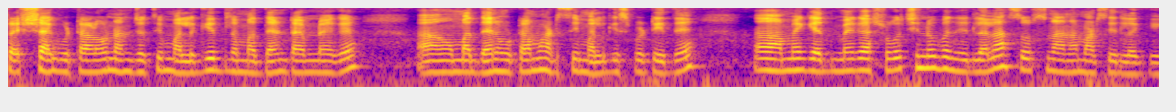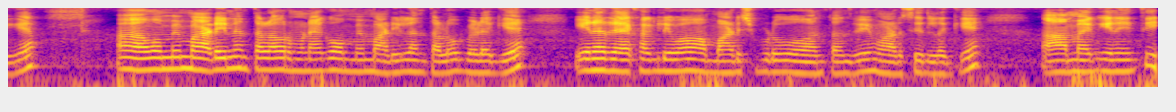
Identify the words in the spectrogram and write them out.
ಫ್ರೆಶ್ ಆಗಿಬಿಟ್ಟಾಳು. ನನ್ನ ಜೊತೆ ಮಲಗಿದ್ಲು ಮಧ್ಯಾಹ್ನ ಟೈಮ್ನಾಗ ಮಧ್ಯಾಹ್ನ ಊಟ ಮಾಡಿಸಿ ಮಲಗಿಸ್ಬಿಟ್ಟಿದ್ದೆ. ಆಮ್ಯಾಗ ಎದ್ಮ್ಯಾಗ ಅಷ್ಟು ಚಿನ್ನು ಬಂದಿದ್ಲಲ್ಲ ಸೊ ಸ್ನಾನ ಮಾಡಿಸಿದ್ಲು ಆಕಿಗೆ ಆ, ಒಮ್ಮೆ ಮಾಡೇನಂತಾಳೆ ಅವ್ರ ಮನ್ಯಾಗ ಒಮ್ಮೆ ಮಾಡಿಲ್ಲ ಅಂತಾಳು ಬೆಳಗ್ಗೆ. ಏನಾರು ಯಾಕಾಗ್ಲಿವ ಮಾಡಿಸ್ಬಿಡು ಅಂತಂದ್ವಿ ಮಾಡಿಸಿದ್ಲಕ್ಕಿ ಆಮ್ಯಾಗೆ ಏನೈತಿ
